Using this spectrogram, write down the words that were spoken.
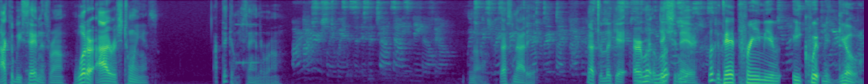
I could be saying this wrong. What are Irish twins? I think I'm saying it wrong. No, that's not it. You have to look at Urban Look- look- Dictionary. Look, at that premium equipment go.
